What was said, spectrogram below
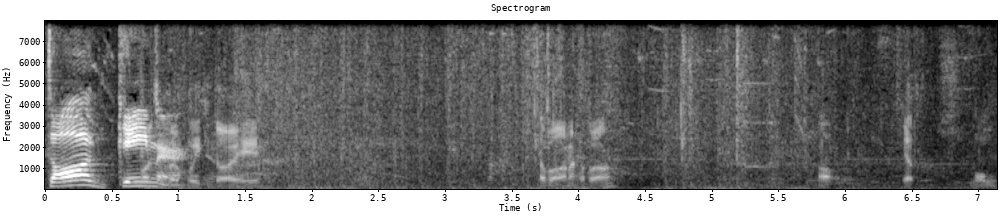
Dog gamer. We can die here. Have on, have on. Oh, Yep. lol.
